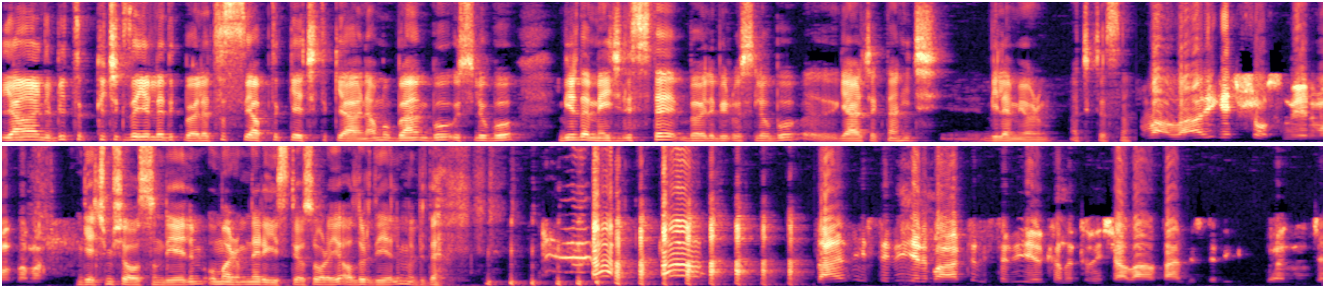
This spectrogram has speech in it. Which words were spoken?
Yani bir tık küçük zehirledik böyle tıs yaptık geçtik yani ama ben bu üslubu bir de mecliste böyle bir üslubu e, gerçekten hiç bilemiyorum açıkçası. Vallahi geçmiş olsun diyelim o zaman. Geçmiş olsun diyelim. Umarım nereyi istiyorsa orayı alır diyelim mi bir de? Bence istediği yeri bağırtır, istediği yeri kanıtır inşallah hanımefendi istediği gibi gönlünce.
